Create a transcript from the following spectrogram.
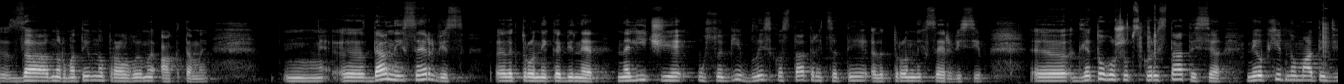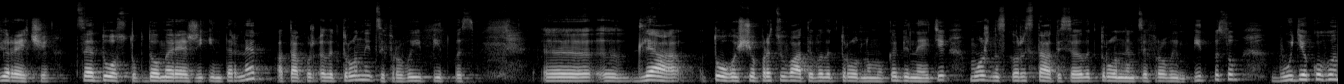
за нормативно-правовими актами. Е, Даний сервіс, електронний кабінет, налічує у собі близько 130 електронних сервісів. Е, Для того, щоб скористатися, необхідно мати дві речі: це доступ до мережі інтернет, а також електронний цифровий підпис. Е, е, Для того, щоб працювати в електронному кабінеті, можна скористатися електронним цифровим підписом будь-якого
